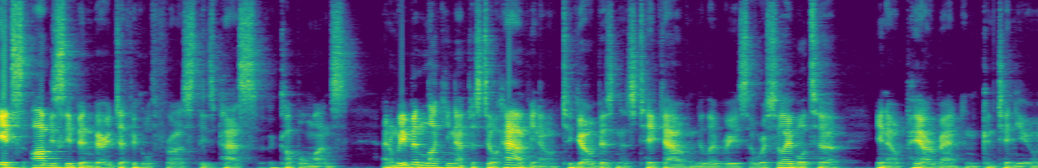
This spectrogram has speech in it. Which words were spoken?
it's obviously been very difficult for us these past couple months. And we've been lucky enough to still have, you know, to go business, takeout and delivery. So we're still able to, you know, pay our rent and continue.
